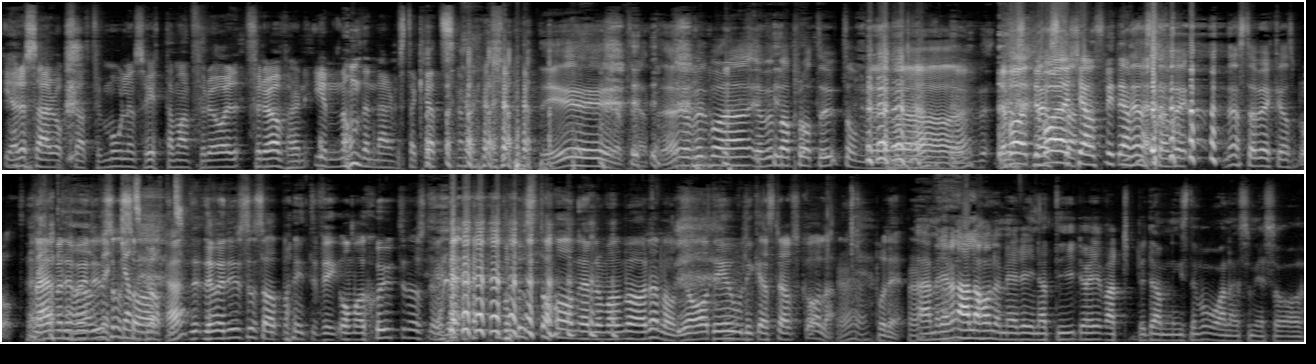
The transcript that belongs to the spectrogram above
är det så här också att förmodligen så hittar man förö förövaren inom den närmsta kretsen? Det är helt rätt. Jag vill bara, jag vill bara prata ut om eh, vad jag- Det var, det var ett nästa- känsligt ämne. Nästa, veck, nästa veckans brott. Nej men det var Ja, du som sa brott. att, det, det var du som sa att man inte fick, om man skjuter någon snubbe på stan eller om man mördar någon, ja det är olika straffskala på det. Nej, men det alla håller med Rin att det, det har ju varit bedömningsnivåerna som är så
